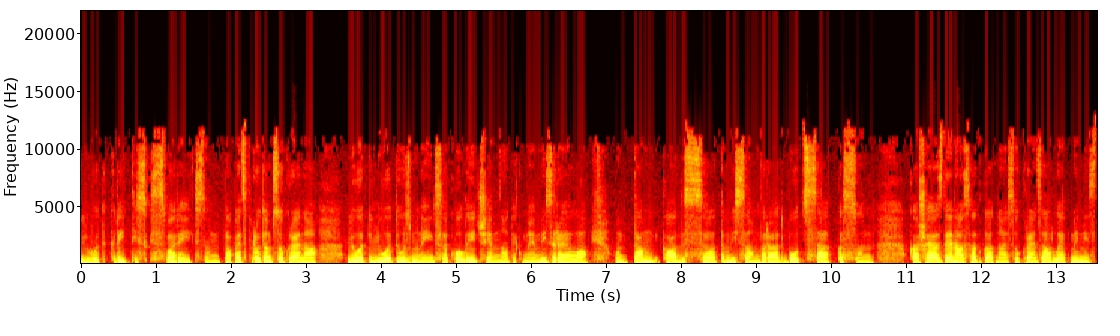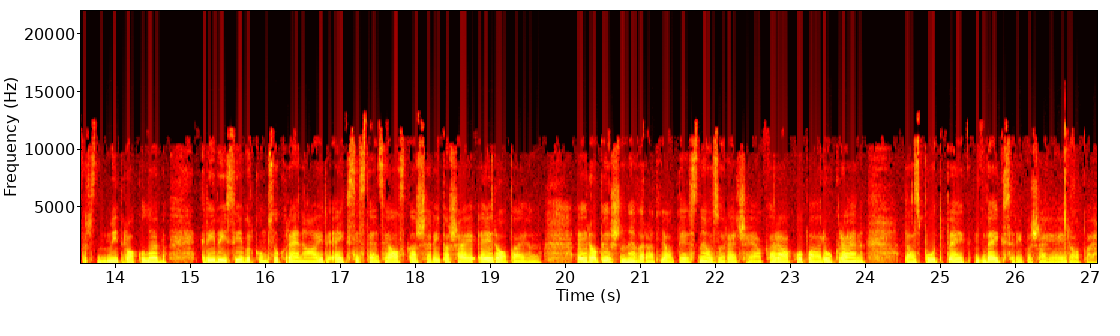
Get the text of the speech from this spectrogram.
ļoti kritiski svarīgs. Un tāpēc, protams, Ukrainā ļoti, ļoti uzmanīgi seko līdz šiem notikumiem Izrēlā un tam, kādas tam visam varētu būt sekas. Un, kā šajās dienās atgādinājis Ukrainas ārlietu ministrs Dmitro Kuleba, Krievijas iebrukums Ukrainā ir eksistenciāls karš arī pašai Eiropai, un Eiropieši nevar atļauties neuzvarēt šajā karā kopā ar Ukrainu. Tās būtu beig beigas arī pašai Eiropai.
